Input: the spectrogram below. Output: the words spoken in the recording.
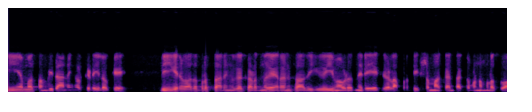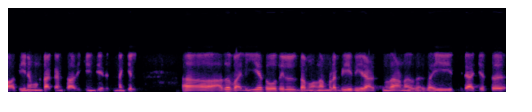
നിയമ സംവിധാനങ്ങൾക്കിടയിലൊക്കെ ഭീകരവാദ പ്രസ്ഥാനങ്ങൾക്ക് കടന്നു കയറാൻ സാധിക്കുകയും അവിടെ നിന്ന് രേഖകൾ അപ്രത്യക്ഷമാക്കാൻ തക്കവണ്ണമുള്ള സ്വാധീനം ഉണ്ടാക്കാൻ സാധിക്കുകയും ചെയ്തിട്ടുണ്ടെങ്കിൽ അത് വലിയ തോതിൽ നമ്മ- നമ്മളെ ഭീതിയിലാഴ്ത്തുന്നതാണ്. ഈ രാജ്യത്ത്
